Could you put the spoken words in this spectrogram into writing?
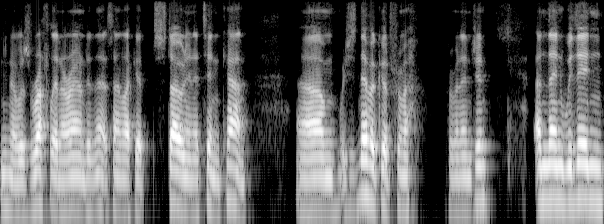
you know was rattling around in there. It sounded like a stone in a tin can, um, which is never good from a from an engine. And then within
